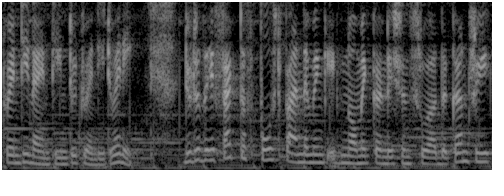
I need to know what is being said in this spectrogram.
2019 to 2020. Due to the effect of post-pandemic economic conditions throughout the country,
